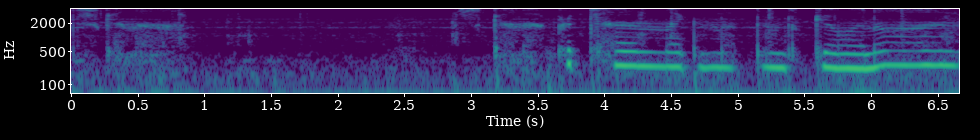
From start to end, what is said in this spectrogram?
Just gonna, just gonna pretend like nothing's going on.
